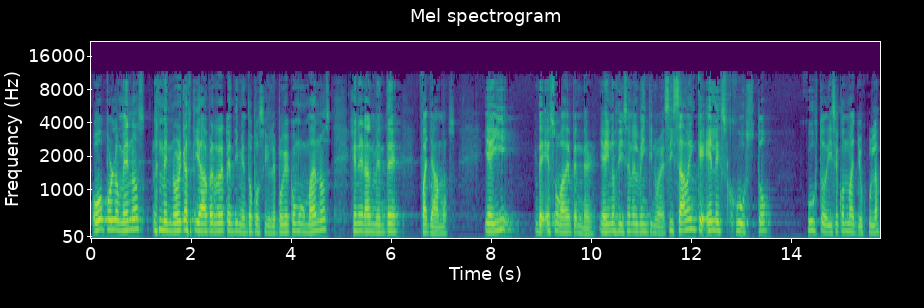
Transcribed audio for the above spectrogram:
o por lo menos la menor cantidad de arrepentimiento posible, porque como humanos generalmente fallamos. Y ahí de eso va a depender. Y ahí nos dice en el 29, si saben que Él es justo, justo dice con mayúscula,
